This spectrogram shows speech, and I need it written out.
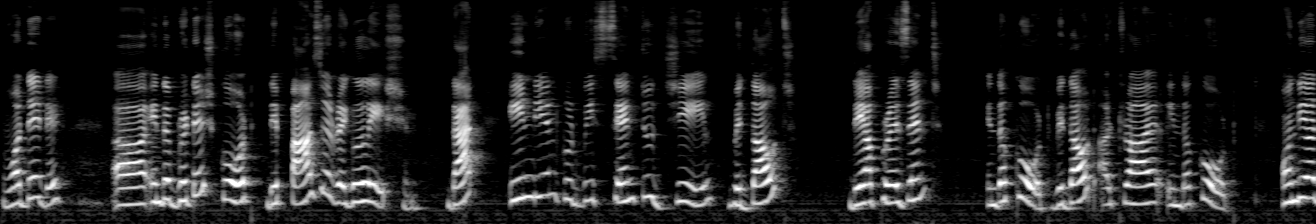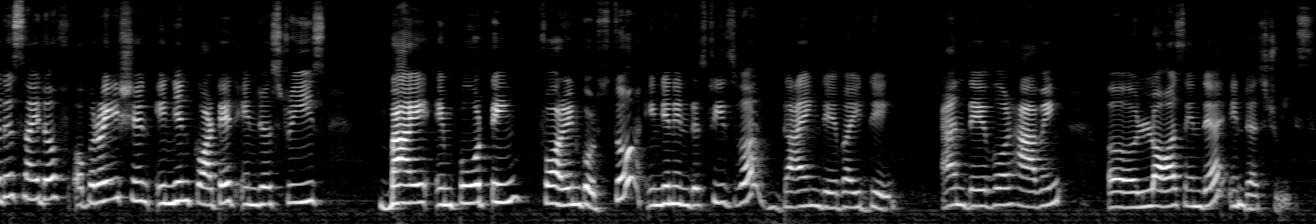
what they did, uh, in the British court, they passed a regulation that Indian could be sent to jail without they are present in the court, without a trial in the court. On the other side of operation, Indian cottage industries by importing foreign goods. So Indian industries were dying day by day and they were having uh, loss in their industries.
